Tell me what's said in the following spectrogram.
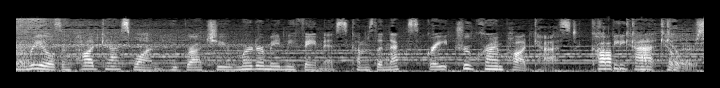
From Reelz and Podcast One, who brought you Murder Made Me Famous, comes the next great true crime podcast, Copycat Killers.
